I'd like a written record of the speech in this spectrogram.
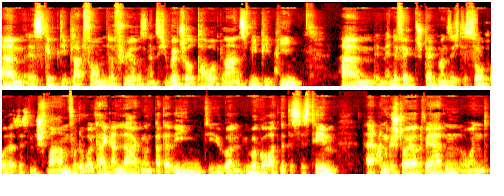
Ähm, es gibt die Plattformen dafür. Das nennt sich Virtual Power Plants, VPP. Ähm, Im Endeffekt stellt man sich das so vor, das ist ein Schwarm Photovoltaikanlagen und Batterien, die über ein übergeordnetes System äh, angesteuert werden und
